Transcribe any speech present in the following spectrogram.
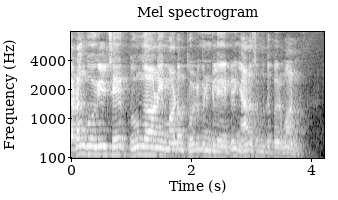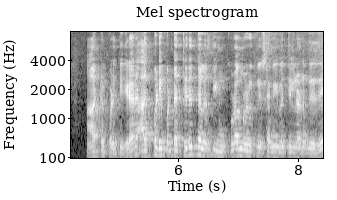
தடங்கோயில் சேர் தூங்கானை மாடம் தொழில்மீன்களே என்று ஞானசம்பந்த பெருமான் ஆற்றுப்படுத்துகிறார். அப்படிப்பட்ட திருத்தலத்தின் குளமுழுக்கு சமீபத்தில் நடந்தது.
